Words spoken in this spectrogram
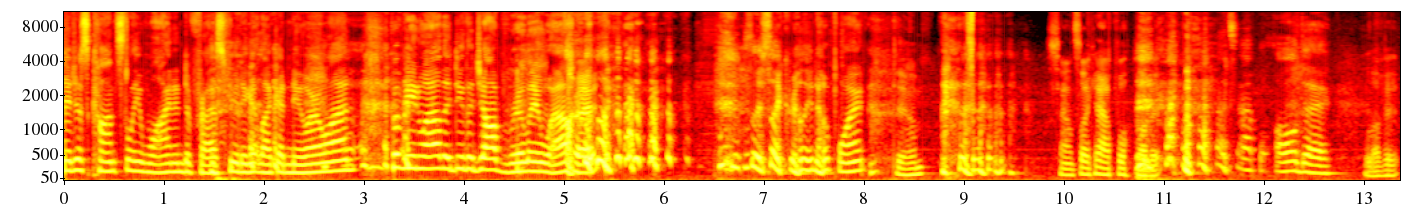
they just constantly whine and depress for you to get like a newer one. But meanwhile, they do the job really well. so there's like really no point. Damn. Sounds like Apple. Love it. That's Apple all day. Love it.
